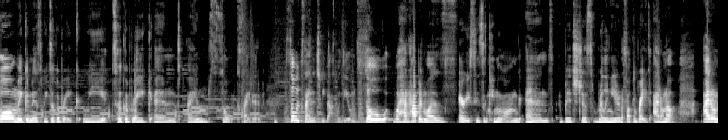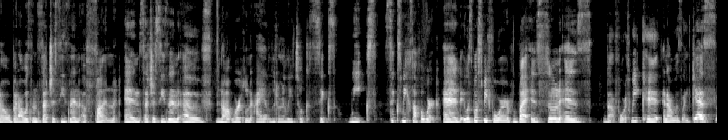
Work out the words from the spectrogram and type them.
Oh my goodness, we took a break. We took a break, and I am so excited. So excited to be back with you. So, what had happened was Aries season came along, and bitch just really needed a fucking break. I don't know. I don't know, but I was in such a season of fun and such a season of not working. I literally took six weeks six weeks off of work and it was supposed to be four but as soon as that fourth week hit and I was like, yes,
